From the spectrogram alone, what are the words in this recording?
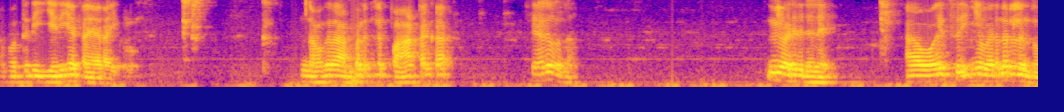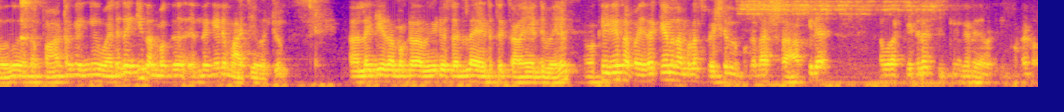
അപ്പൊ ഒത്തിരി എരിയ തയ്യാറായിക്കോളും. നമുക്ക് അമ്പലത്തിലെ പാട്ടൊക്കെ കേൾക്കുന്നുണ്ടോ? ഇനി വരുന്നില്ലല്ലേ? ആ വോയിസ് ഇങ്ങനെ വരുന്നില്ലെന്ന് തോന്നുന്നു കാരണം പാട്ടൊക്കെ ഇങ്ങനെ വരുന്നെങ്കിൽ നമുക്ക് എന്തെങ്കിലും മാറ്റി പറ്റും. അല്ലെങ്കിൽ നമുക്ക് ആ വീഡിയോസ് എല്ലാം എടുത്ത് കളയേണ്ടി വരും. ഓക്കെ ഗേസ് അപ്പോൾ ഇതൊക്കെയാണ് നമ്മുടെ സ്പെഷ്യൽ ആ ഷാപ്പിലെ നമ്മളെ കിട്ടുന്ന ചിക്കൻ കറി അവിടെ കേട്ടോ.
